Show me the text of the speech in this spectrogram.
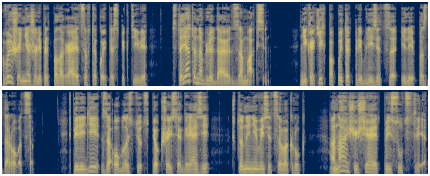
выше, нежели предполагается в такой перспективе, стоят и наблюдают за Максин. Никаких попыток приблизиться или поздороваться. Впереди, за областью спекшейся грязи, что ныне высится вокруг, она ощущает присутствие.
